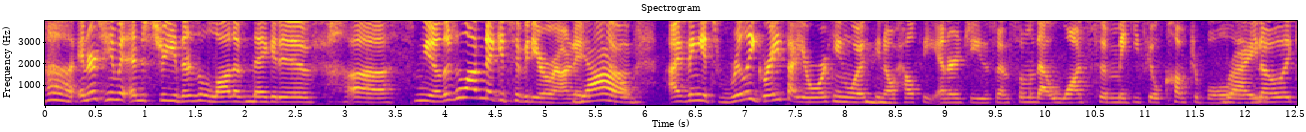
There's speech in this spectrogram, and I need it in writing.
entertainment industry. There's a lot of negative. Uh, you know, there's a lot of negativity around it. Yeah. So I think it's really great that you're working with you know healthy energies and someone that wants to make you feel comfortable. and, Right. you know, like.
